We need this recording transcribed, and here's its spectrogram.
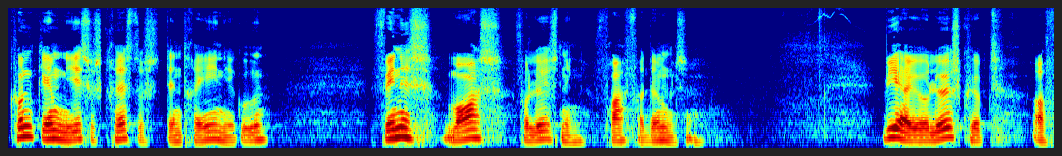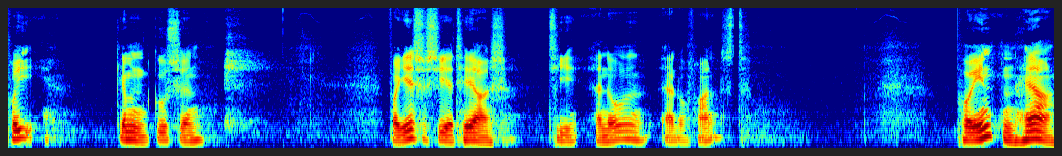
kun gennem Jesus Kristus, den treenige Gud, findes vores forløsning fra fordømmelse. Vi er jo løskøbt og fri gennem Guds søn. For Jesus siger til os, til er noget er du frelst. Pointen her,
